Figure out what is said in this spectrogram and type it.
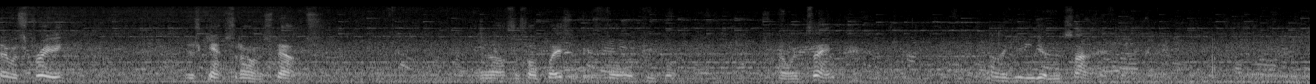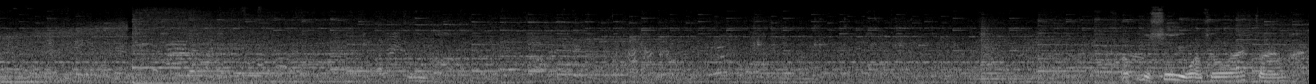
Said it was free. You just can't sit on the steps. You know, this whole place would be full of people. I would think. I don't think you can get inside. Something to see you once in a lifetime.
